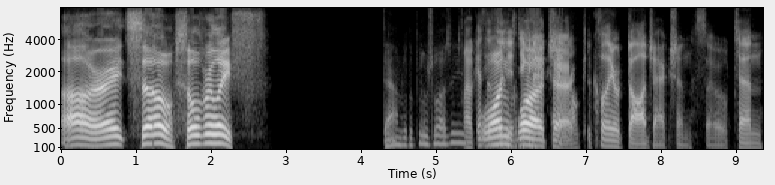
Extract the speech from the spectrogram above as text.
All right. So, Silverleaf. Down with the bourgeoisie. I guess One I did claw attack. I'll declare dodge action. So ten.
